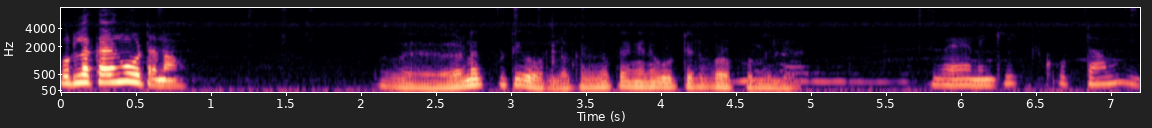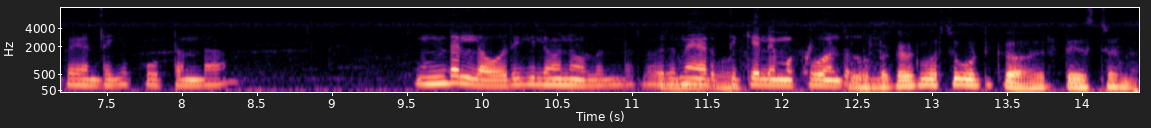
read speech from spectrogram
ഉരുളക്കിഴങ്ങ് കൂട്ടണോ? വേണം കുട്ടി ഉരുളക്കിഴങ്ങ് ഇപ്പം എങ്ങനെ കൂട്ടിയാലും കുഴപ്പമൊന്നുമില്ല. വേണമെങ്കിൽ കൂട്ടാം വേണ്ടെങ്കിൽ കൂട്ടണ്ട. ഉണ്ടല്ലോ ഒരു കിലോനോളം ഉണ്ടല്ലോ. ഒരു നേരത്തേക്കല്ലേ നമുക്ക് വേണ്ടത് ഉരുളക്കിഴങ്ങ് കുറച്ച് കൂട്ടിക്കോ ടേസ്റ്റ് ടേസ്റ്റാണ്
